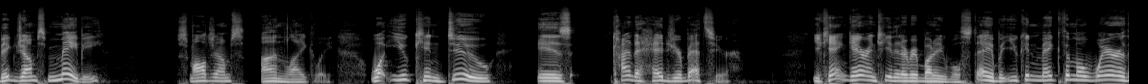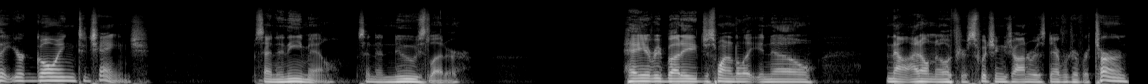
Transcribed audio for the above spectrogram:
Big jumps, maybe. Small jumps, unlikely. What you can do is kind of hedge your bets here. You can't guarantee that everybody will stay, but you can make them aware that you're going to change. Send an email, send a newsletter. Hey, everybody, just wanted to let you know. Now, I don't know if you're switching genres never to return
